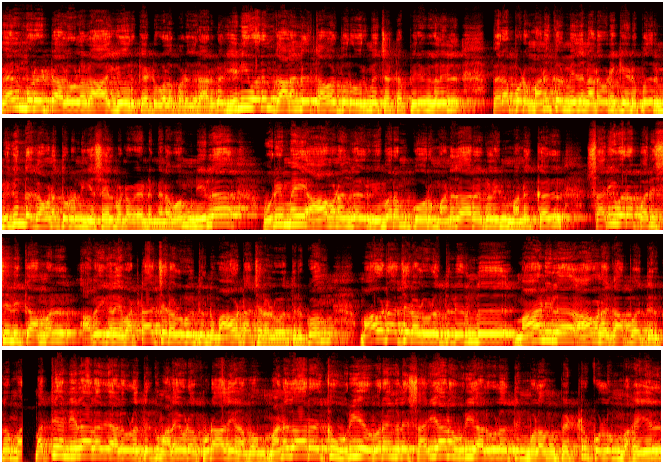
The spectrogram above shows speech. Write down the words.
மேல்முறையீட்டு அலுவலர் ஆகியோர் கேட்டுக்கொள்ளப்படுகிறார்கள். இனிவரும் காலங்களில் தகவல் பெறும் உரிமை சட்ட பிரிவுகளில் பெறப்படும் மனுக்கள் மீது நடவடிக்கை எடுப்பதில் மிகுந்த கவனத்துடன் நீங்கள் செயல்பட வேண்டும் எனவும் நில உரிமை ஆவணங்கள் விவரம் கோரும் மனுதாரர்களின் மனுக்கள் சரிவர பரிசீலிக்காமல் அவைகளை வட்டாட்சியர் அலுவலகத்திலிருந்து மாவட்ட ஆட்சியர் அலுவலகத்திற்கும் மாவட்ட ஆட்சியர் அலுவலகத்திலிருந்து மாநில ஆவண காப்பகத்திற்கும் மத்திய நில அளவை அலுவலகத்திற்கும் அலைவிடக்கூடாது எனவும் மனுதாரருக்கு உரிய விவரங்களை சரியான உரிய அலுவலகத்தின் மூலம் பெற்றுக்கொள்ளும் வகையில்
